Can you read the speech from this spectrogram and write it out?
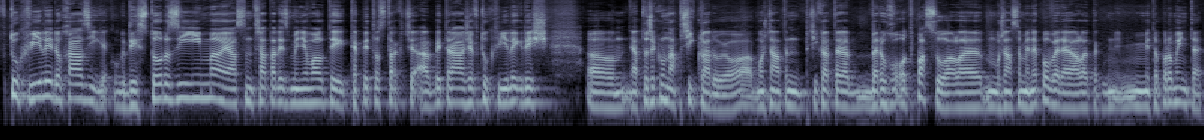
V tu chvíli dochází jako k distorzím, já jsem třeba tady zmiňoval ty capital structure arbitráže v tu chvíli, když, eh, já to řeknu na příkladu, jo, a možná ten příklad teda beru ho od pasu, ale možná se mi nepovede, ale tak mi to promiňte.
